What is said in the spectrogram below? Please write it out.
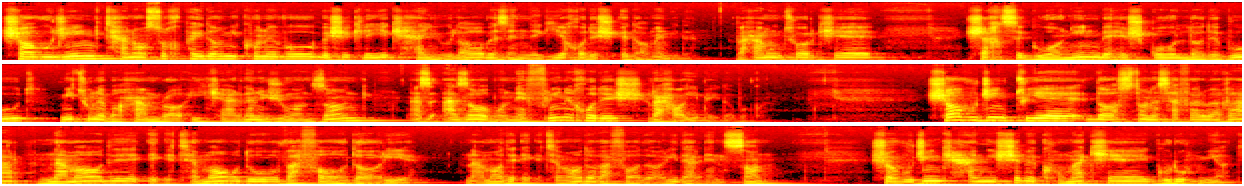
شاووجینگ تناسخ پیدا می‌کنه و به شکل یک حیولا به زندگی خودش ادامه میده. و همونطور که شخص گوانین بهش قول داده بود می‌تونه با همراهی کردن جوانزانگ از عذاب و نفرین خودش رهایی پیدا بکنه. شاووجینگ توی داستان سفر به غرب نماد اعتماد و وفاداریه. نماد اعتماد و وفاداری در انسان. شاووجینگ همیشه به کمک گروه میاد.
